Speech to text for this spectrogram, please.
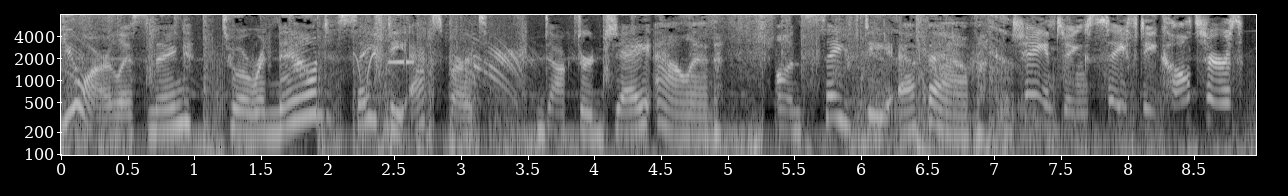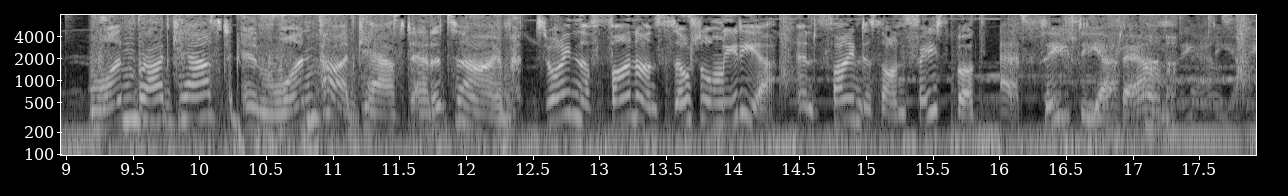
You are listening to a renowned safety expert, Dr. Jay Allen, on Safety FM. Changing safety cultures, one broadcast and one podcast at a time. Join the fun on social media and find us on Facebook at Safety FM.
